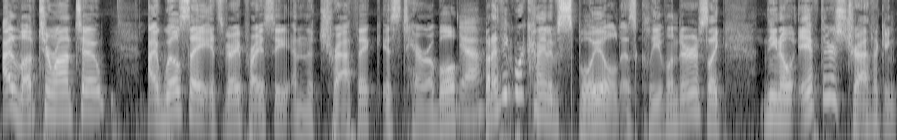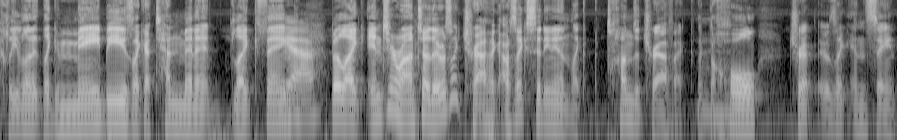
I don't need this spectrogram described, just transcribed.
I love Toronto. I will say it's very pricey and the traffic is terrible. Yeah. But I think we're kind of spoiled as Clevelanders. Like, you know, if there's traffic in Cleveland, it like maybe is like a ten minute like thing. Yeah. But like in Toronto, there was like traffic. I was like sitting in like tons of traffic, like the Mm-hmm. whole trip. It was like insane.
